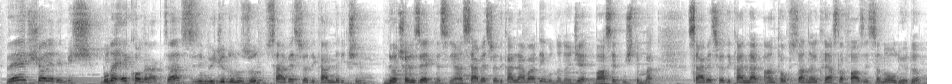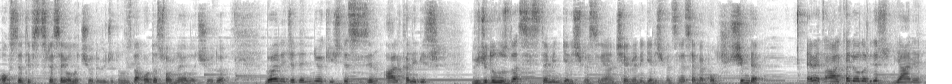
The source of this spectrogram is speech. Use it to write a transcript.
Ve şöyle demiş. Buna ek olarak da sizin vücudunuzun serbest radikaller için nötralize etmesini yani serbest radikaller vardı ya bundan önce bahsetmiştim ben. Serbest radikaller antioksidanlara kıyasla fazlaysa ne oluyordu? Oksidatif strese yol açıyordu vücudunuzda. O da soruna yol açıyordu. Böylece deniliyor ki işte sizin alkali bir vücudunuzda sistemin gelişmesine yani çevrenin gelişmesine sebep olur. Şimdi evet alkali olabilir. Yani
